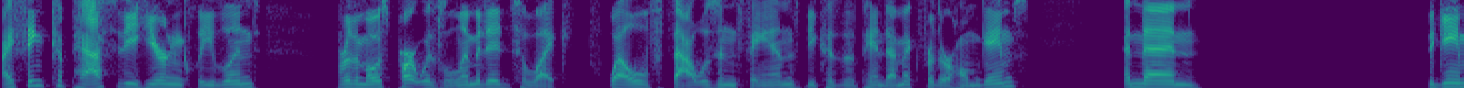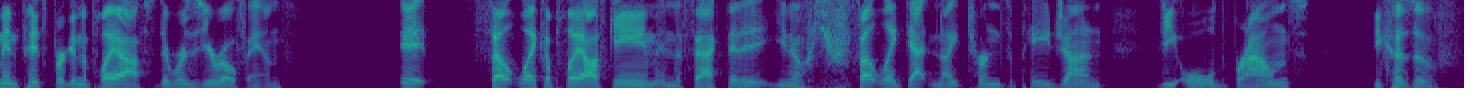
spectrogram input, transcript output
I think capacity here in Cleveland – for the most part was limited to like 12,000 fans because of the pandemic for their home games. And then the game in Pittsburgh in the playoffs, there were zero fans. It felt like a playoff game in the fact that it, you know, you felt like that night turned the page on the old Browns because of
